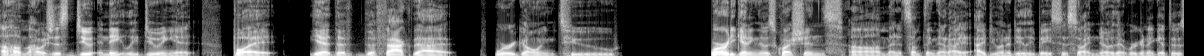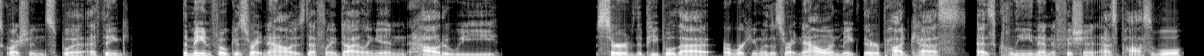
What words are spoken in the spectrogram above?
Um, I was just do innately doing it, but yeah, the the fact that we're going to we're already getting those questions, um, and it's something that I I do on a daily basis, so I know that we're gonna get those questions. But I think the main focus right now is definitely dialing in how do we serve the people that are working with us right now and make their podcast as clean and efficient as possible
